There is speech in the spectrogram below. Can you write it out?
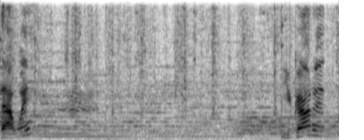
That way? You got it.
